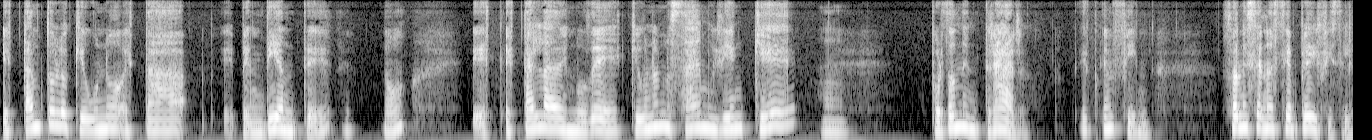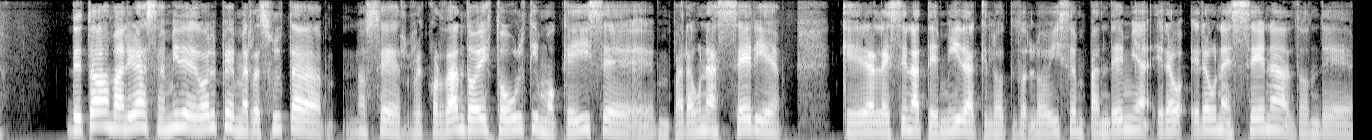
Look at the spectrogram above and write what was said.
es tanto lo que uno está eh, pendiente, ¿no? está en la desnudez que uno no sabe muy bien qué, mm. Por dónde entrar. En fin, son escenas siempre difíciles. De todas maneras, a mí de golpe me resulta, no sé, recordando esto último que hice eh, para una serie, que era la escena temida, que lo, hice en pandemia, era, era una escena donde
